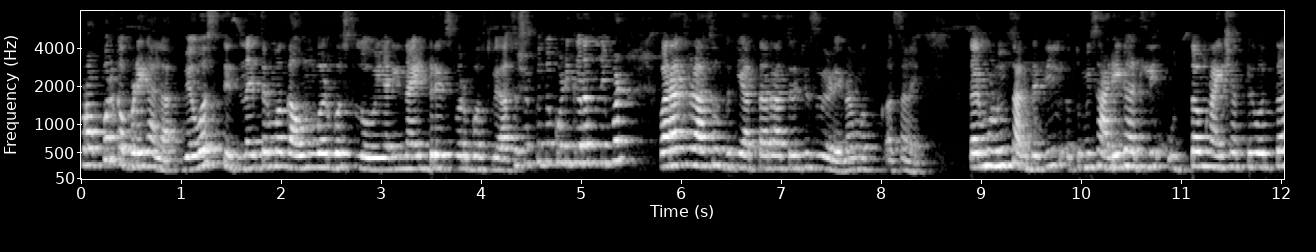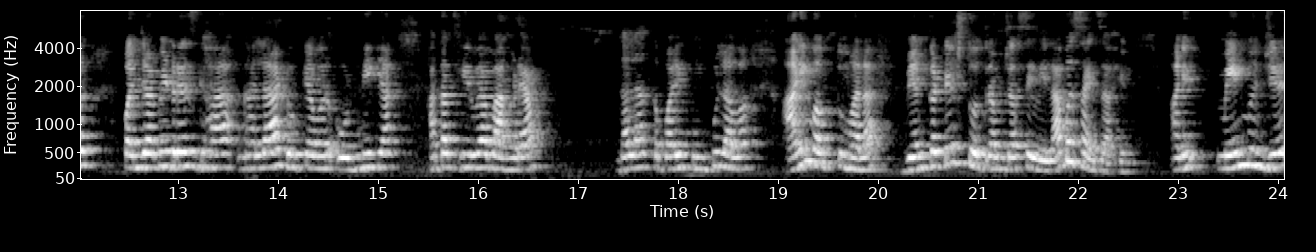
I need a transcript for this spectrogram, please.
प्रॉपर कपडे घाला व्यवस्थित. नाहीतर मग गाऊनवर बसलो आणि नाईट ड्रेसवर बसलोय. असं शक्यतो कोणी करत नाही पण बऱ्याच वेळा असं होतं की आता रात्रीचीच वेळ आहे ना मग असं नाही. तर म्हणून सांगते की तुम्ही साडी घातली उत्तम नाही शक्य होत तर पंजाबी ड्रेस घा घाला डोक्यावर ओढणी घ्या हातात हिरव्या बांगड्या घाला कपाळी कुंकू लावा आणि मग तुम्हाला व्यंकटेश स्तोत्रमच्या सेवेला बसायचं आहे. आणि मेन म्हणजे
